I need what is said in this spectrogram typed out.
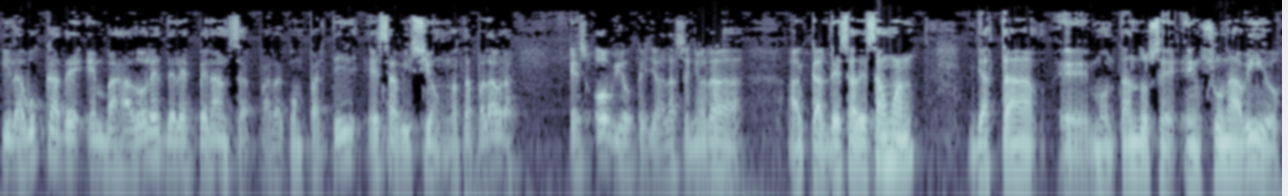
y la búsqueda de embajadores de la esperanza para compartir esa visión. En otras palabras, es obvio que ya la señora alcaldesa de San Juan ya está eh, montándose en su navío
